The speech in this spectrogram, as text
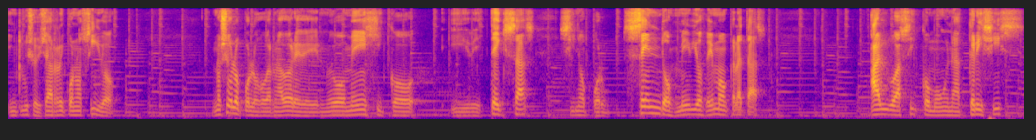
incluso ya reconocido, no solo por los gobernadores de Nuevo México y de Texas, sino por sendos medios demócratas, algo así como una crisis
